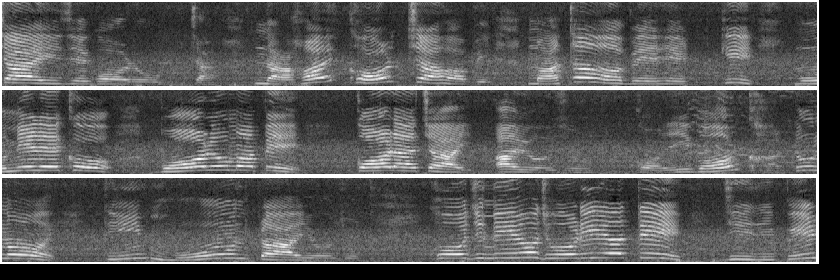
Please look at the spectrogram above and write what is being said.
চাই যে গরম চা। না হয় খরচা হবে, মাথা হবে হেটকি মনে রেখো, বড় মাপে করা চাই, আয়োজন করিগর খাটো নয়, তিন মন প্রায়োজন। খোঁজ নিও ঝরিয়াতে জিলিপির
